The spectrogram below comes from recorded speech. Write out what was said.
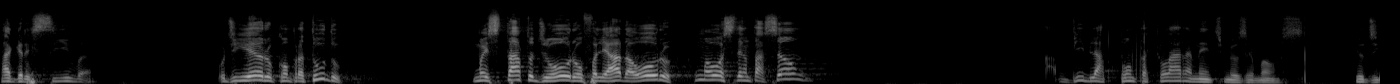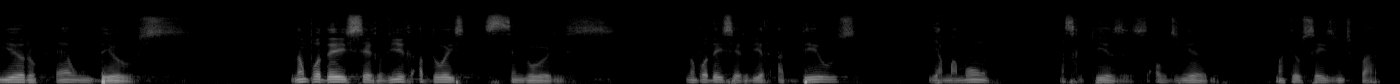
agressiva. O dinheiro compra tudo. Uma estátua de ouro ou folheada a ouro, uma ostentação. A Bíblia aponta claramente, meus irmãos, que o dinheiro é um Deus. Não podeis servir a dois senhores. Não podeis servir a Deus e a mamon, as riquezas, ao dinheiro. Mateus 6, 24.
